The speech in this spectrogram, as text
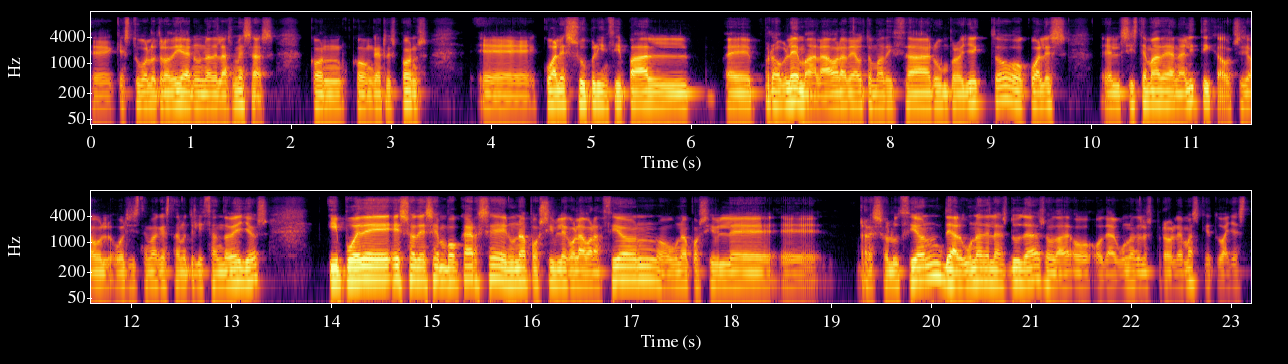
eh, que estuvo el otro día en una de las mesas con, con GetResponse, eh, cuál es su principal eh, problema a la hora de automatizar un proyecto o cuál es el sistema de analítica o, el sistema que están utilizando ellos y puede eso desembocarse en una posible colaboración o una posible resolución de alguna de las dudas o de, alguno de los problemas que tú hayas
